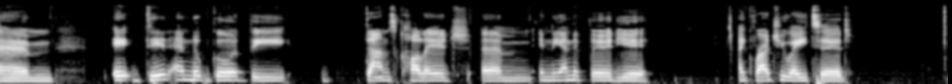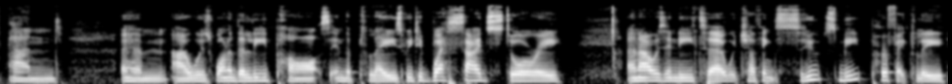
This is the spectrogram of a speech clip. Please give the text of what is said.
um, it did end up good. The dance college. Um, in the end of third year, I graduated and um, I was one of the lead parts in the plays. We did West Side Story, and I was Anita, which I think suits me perfectly.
